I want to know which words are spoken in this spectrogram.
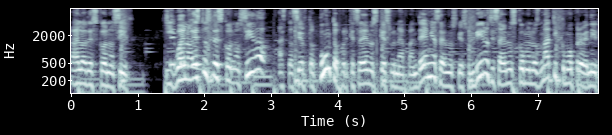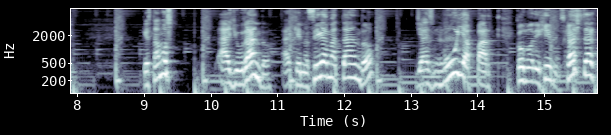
a lo desconocido. Y bueno, esto es desconocido hasta cierto punto, porque sabemos que es una pandemia, sabemos que es un virus y sabemos cómo nos mata y cómo prevenir. Que estamos ayudando a que nos siga matando, ya es muy aparte. Como dijimos, hashtag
